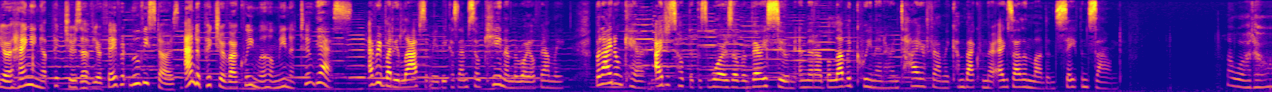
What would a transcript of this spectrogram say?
You're hanging up pictures of your favorite movie stars and a picture of our Queen Wilhelmina, too. Yes. Everybody laughs at me because I'm so keen on the royal family. But I don't care. I just hope that this war is over very soon and that our beloved queen and her entire family come back from their exile in London safe and sound. Oh, Otto,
